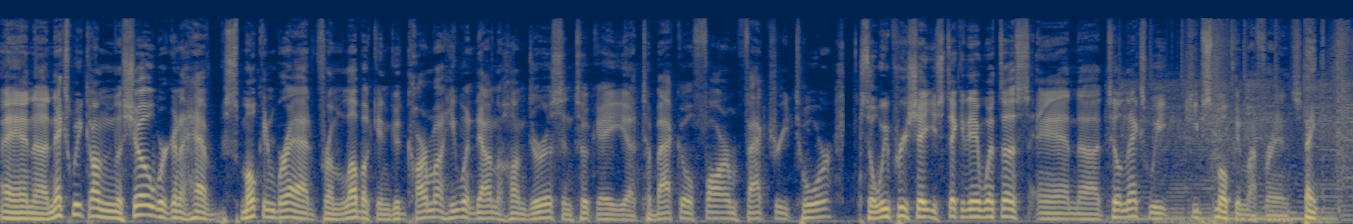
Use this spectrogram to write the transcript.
And uh, next week on the show, we're going to have Smoking Brad from Lubbock in Good Karma. He went down to Honduras and took a uh, tobacco farm factory tour. So we appreciate you sticking in with us. And uh, till next week, keep smoking, my friends. Thank you.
